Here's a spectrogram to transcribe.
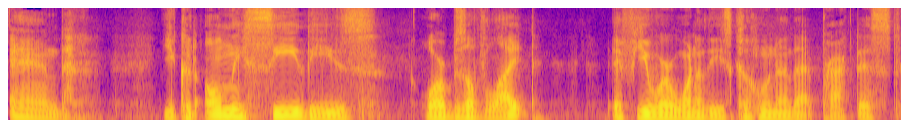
And you could only see these orbs of light if you were one of these kahuna that practiced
